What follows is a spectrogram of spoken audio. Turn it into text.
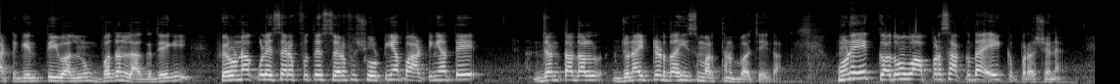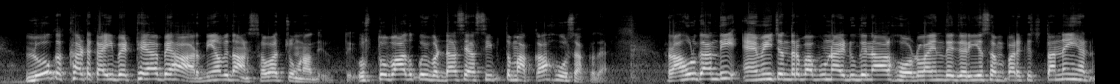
ਘੱਟ ਗਿਣਤੀ ਵੱਲ ਨੂੰ ਵਧਣ ਲੱਗ ਜਾਏਗੀ। ਫਿਰ ਉਹਨਾਂ ਕੋਲੇ ਸਿਰਫ ਤੇ ਸਿਰਫ ਛੋਟੀਆਂ ਪਾਰਟੀਆਂ ਤੇ ਜਨਤਾ ਦਲ ਯੂਨਾਈਟਿਡ ਦਾ ਹੀ ਸਮਰਥਨ ਬਚੇਗਾ। ਹੁਣ ਇਹ ਕਦੋਂ ਵਾਪਰ ਸਕਦਾ, ਇਹ ਇੱਕ ਪ੍ਰਸ਼ਨ ਹੈ। ਲੋਕ ਅੱਖਾਂ ਟਕਾਈ ਬੈਠੇ ਆ ਬਿਹਾਰ ਦੀਆਂ ਵਿਧਾਨ ਸਭਾ ਚੋਣਾਂ ਦੇ ਉੱਤੇ। ਉਸ ਤੋਂ ਬਾਅਦ ਕੋਈ ਵੱਡਾ ਸਿਆਸੀ ਧਮਾਕਾ ਹੋ ਸਕਦਾ ਰਾਹੁਲ ਗਾਂਧੀ ਐਵੇਂ ਚੰਦਰਬਾਬੂ ਨਾਇਡੂ ਦੇ ਨਾਲ ਹੌਟਲਾਈਨ ਦੇ ਜ਼ਰੀਏ ਸੰਪਰਕ 'ਚ ਤਾਂ ਨਹੀਂ ਹਨ।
